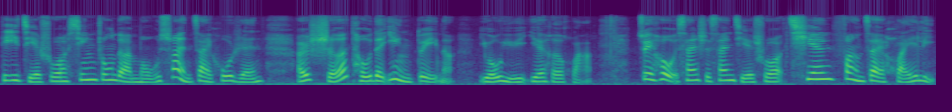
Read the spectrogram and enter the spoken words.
第一节说心中的谋算在乎人，而舌头的应对呢，由于耶和华。最后三十三节说铅放在怀里，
